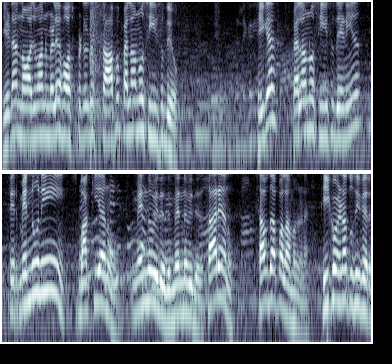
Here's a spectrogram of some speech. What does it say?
ਜਿਹੜਾ ਨੌਜਵਾਨ ਮਿਲੇ ਹਸਪੀਟਲ ਦੇ ਸਟਾਫ ਪਹਿਲਾਂ ਉਹਨੂੰ ਅਸੀਸ ਦਿਓ। ਠੀਕ ਹੈ? ਪਹਿਲਾਂ ਉਹਨੂੰ ਅਸੀਸ ਦੇਣੀ ਆ। ਫਿਰ ਮੈਨੂੰ ਨਹੀਂ ਬਾਕੀਆਂ ਨੂੰ। ਮੈਨੂੰ ਵੀ ਦੇ ਦੇ ਮੈਨੂੰ ਵੀ ਦੇ ਦੇ ਸਾਰਿਆਂ ਨੂੰ। ਸਭ ਦਾ ਭਲਾ ਮੰਗਣਾ ਹੈ। ਠੀਕ ਹੋਏ ਨਾ ਤੁਸੀਂ ਫਿਰ?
